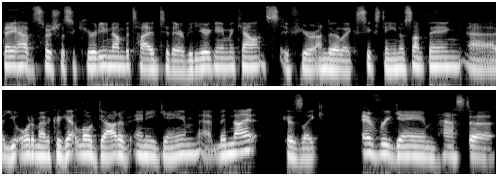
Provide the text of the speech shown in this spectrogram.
they have social security number tied to their video game accounts. If you're under like 16 or something, uh, you automatically get logged out of any game at midnight because like every game has to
